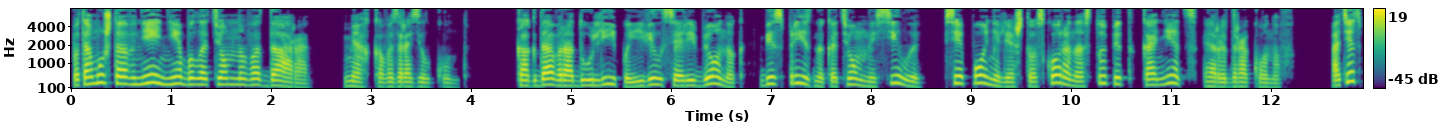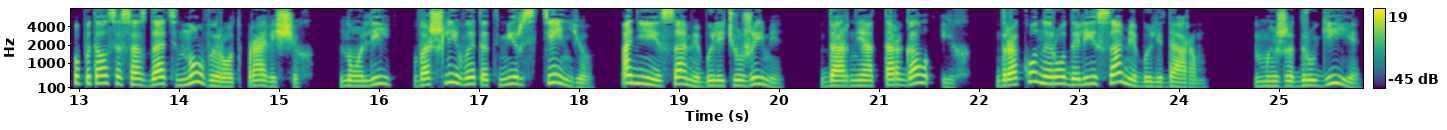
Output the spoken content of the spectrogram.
потому что в ней не было темного дара, мягко возразил Кунд. Когда в роду Ли появился ребенок без признака темной силы, все поняли, что скоро наступит конец эры драконов. Отец попытался создать новый род правящих, но Ли вошли в этот мир с тенью. Они и сами были чужими. Дар не отторгал их. Драконы рода Ли сами были даром. Мы же другие.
